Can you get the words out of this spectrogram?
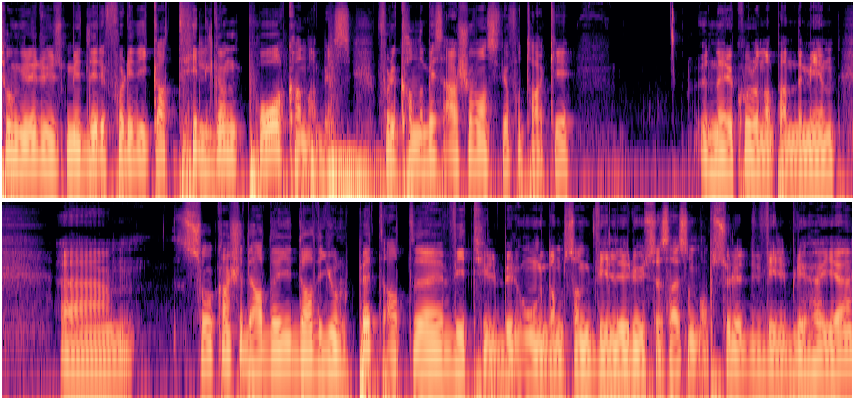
tungere rusmidler fordi de ikke har tilgang på cannabis. Fordi cannabis er så vanskelig å få tak i under koronapandemien. Um, så kanskje det hadde, det hadde hjulpet at eh, vi tilbyr ungdom som vil ruse seg, som absolutt vil bli høye,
